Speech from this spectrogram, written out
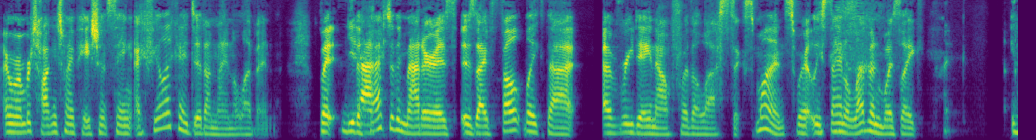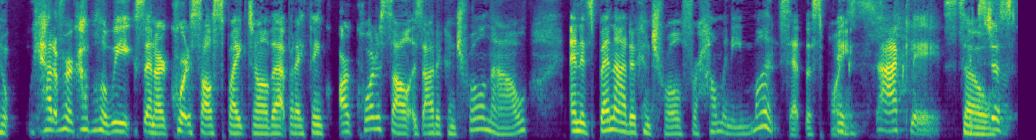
I remember talking to my patient saying, I feel like I did on 9 11. But yeah. the fact of the matter is, is I felt like that every day now for the last six months, where at least 9 11 was like, you know, we had it for a couple of weeks and our cortisol spiked and all that. But I think our cortisol is out of control now. And it's been out of control for how many months at this point? Exactly. So it's just,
